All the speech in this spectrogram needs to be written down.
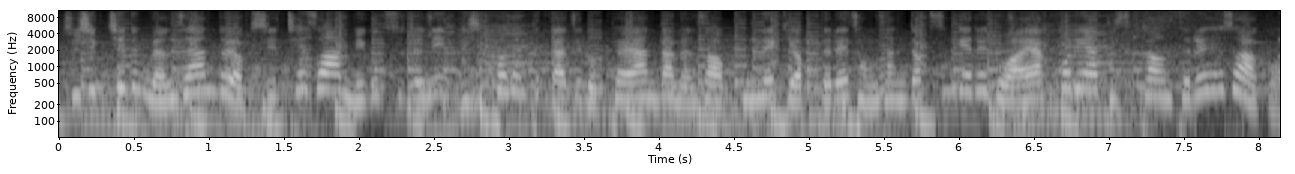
주식 취득 면세 한도 역시 최소한 미국 수준인 20%까지 높여야 한다면서 국내 기업들의 정상적 승계를 도와야 코리아 디스카운트를 해소하고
